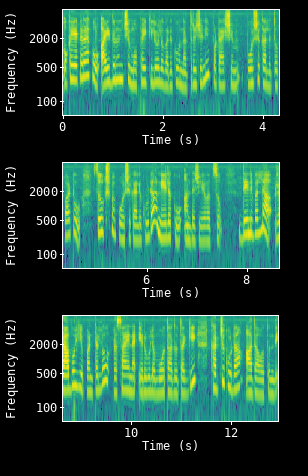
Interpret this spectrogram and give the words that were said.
ఒక ఎకరాకు ఐదు నుంచి ముప్పై కిలోల వరకు నత్రజని పొటాషియం పోషకాలతో పాటు సూక్ష్మ పోషకాలు కూడా నేలకు అందజేయవచ్చు. దీనివల్ల రాబోయే పంటల్లో రసాయన ఎరువుల మోతాదు తగ్గి ఖర్చు కూడా ఆదా అవుతుంది.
